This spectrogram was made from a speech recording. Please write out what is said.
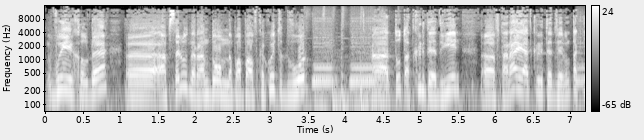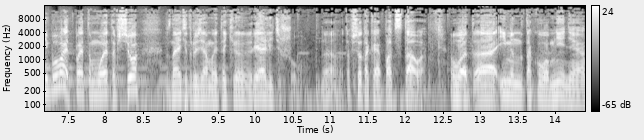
выехал, да, э, абсолютно рандомно попал в какой-то двор, а, тут открытая дверь, а, вторая открытая дверь. Ну так не бывает, поэтому это все, знаете, друзья мои, такие реалити-шоу. Да? Это все такая подстава. Вот, а, именно такого мнения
